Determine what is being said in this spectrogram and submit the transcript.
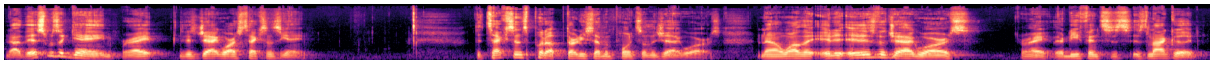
Now this was a game, right? This Jaguars Texans game. The Texans put up 37 points on the Jaguars. Now, while it, it is the Jaguars, right? Their defense is, is not good,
